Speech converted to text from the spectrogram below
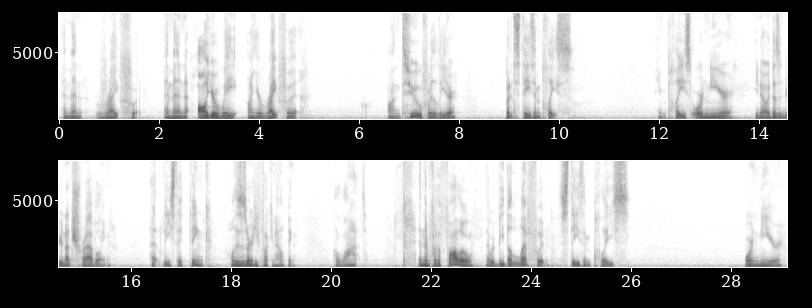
And then right foot. And then all your weight on your right foot on two for the leader, but it stays in place. In place or near. You know, it doesn't you're not traveling. At least I think. Oh, this is already fucking helping. A lot. And then for the follow, that would be the left foot stays in place or near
